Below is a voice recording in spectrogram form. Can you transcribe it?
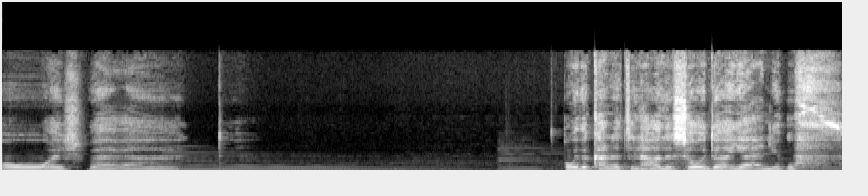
وإيش بعد؟ وإذا كانت الهالة سودا يعني أوف.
